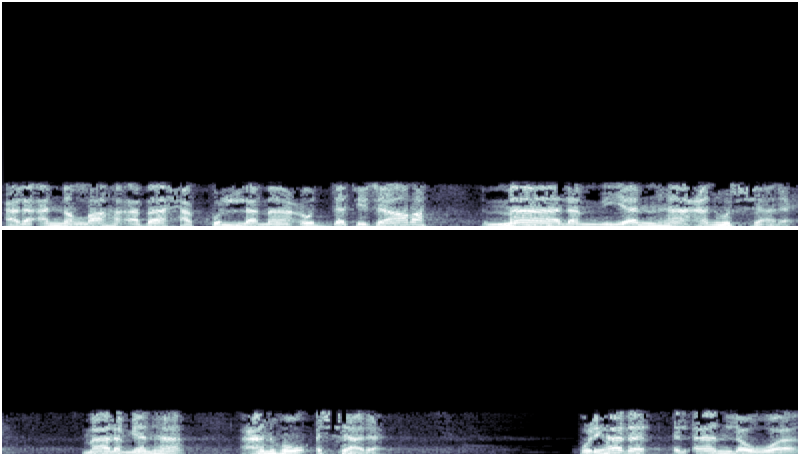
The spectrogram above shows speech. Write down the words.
على أن الله أباح كل ما عد تجارة ما لم ينهى عنه الشارع. ما لم ينهى عنه الشارع. ولهذا الآن لو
